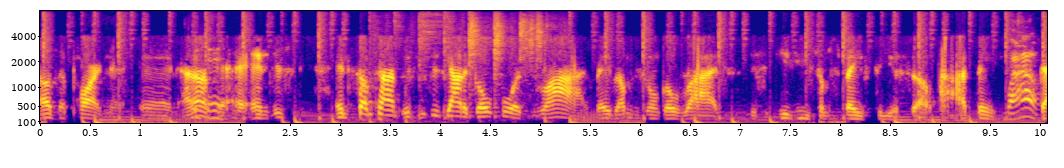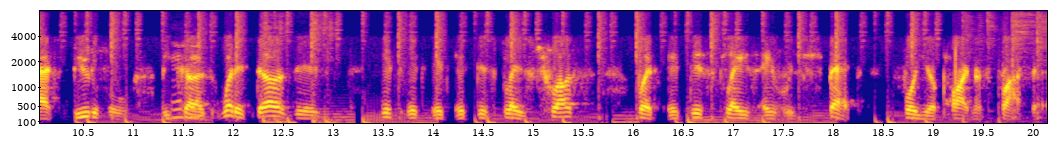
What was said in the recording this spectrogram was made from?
other partner, and mm-hmm. and just and sometimes if you just got to go for a drive, baby, I'm just gonna go ride. Just give you some space to yourself. I, I think wow. that's beautiful because mm-hmm. what it does is it, it it it displays trust, but it displays a respect for your partner's process.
